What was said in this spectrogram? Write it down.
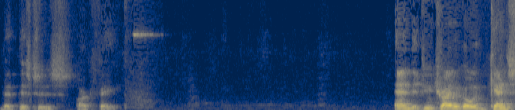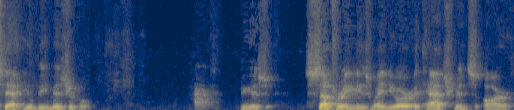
that this is our fate. And if you try to go against that, you'll be miserable. Because Suffering is when your attachments are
